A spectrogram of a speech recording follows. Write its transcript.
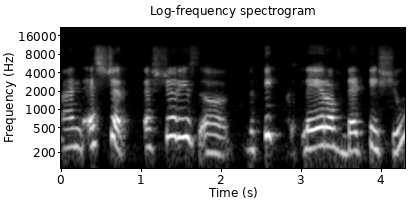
And eschar. Eschar is uh, the thick layer of dead tissue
